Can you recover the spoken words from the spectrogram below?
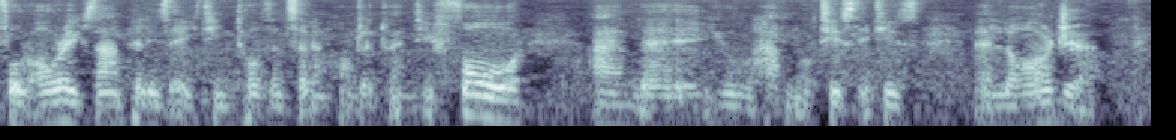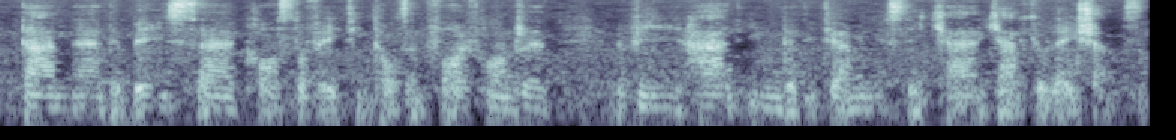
for our example is 18,724 and you have noticed it is larger than the base cost of 18,500 we had in the deterministic calculations.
